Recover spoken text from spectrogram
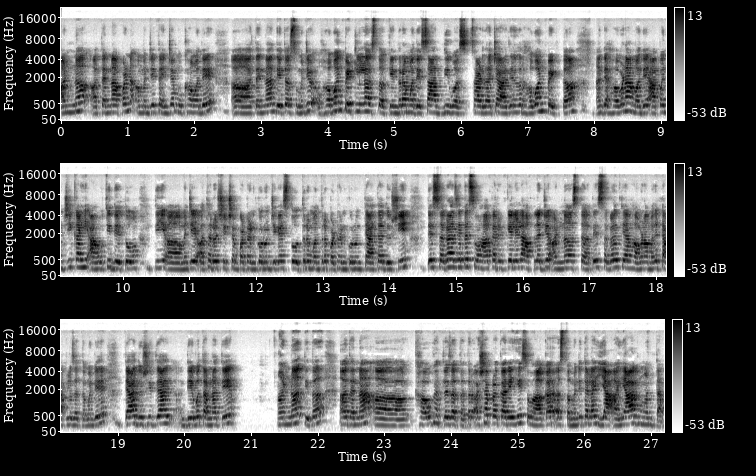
अन्न त्यांना आपण म्हणजे त्यांच्या मुखामध्ये त्यांना देत असतो. म्हणजे हवन पेटलेलं असतं केंद्रामध्ये सात दिवस. साडेदहाच्या आरतीनंतर हवन पेटतं. आणि त्या हवनामध्ये आपण जी काही आहुती देतो ती म्हणजे अथर्व शिक्षण पठण करून जे काही स्तोत्र मंत्र पठण करून त्या त्या दिवशी ते सगळं जे काही स्वाहाकार केलेलं आपलं जे अन्न असतं ते सगळं त्या हवनामध्ये टाकलं जातं. म्हणजे त्या दिवशी त्या देवतांना ते अन्न तिथं त्यांना खाऊ घातलं जातं. तर अशा प्रकारे हे स्वाहाकार असतं. म्हणजे त्याला या याग म्हणतात.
